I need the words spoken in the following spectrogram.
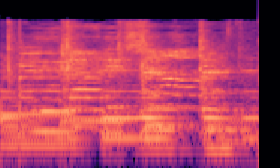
You it, Sean.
